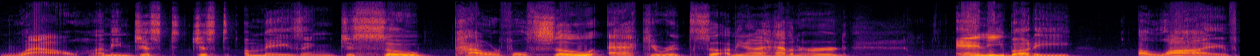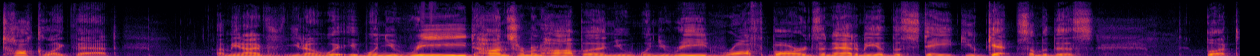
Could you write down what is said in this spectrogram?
wow. I mean just just amazing. Just so powerful so accurate. So i mean i haven't heard anybody alive talk like that. I mean i've you know when you read hans hermann hoppe and you when you read rothbard's anatomy of the state you get some of this. But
